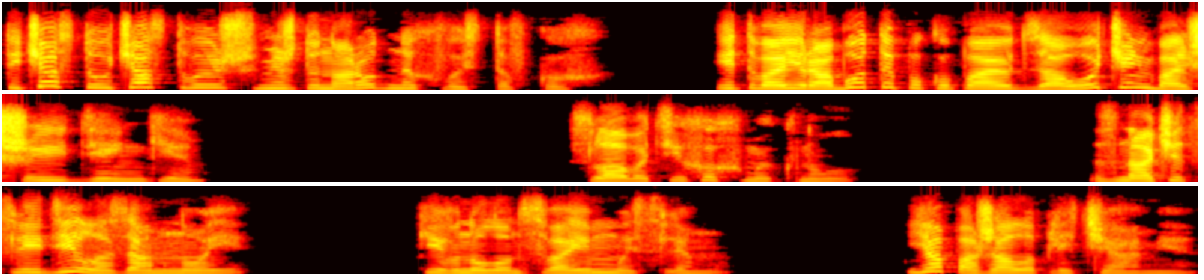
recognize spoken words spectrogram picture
Ты часто участвуешь в международных выставках, и твои работы покупают за очень большие деньги. Слава тихо хмыкнул. «Значит, следила за мной?» — кивнул он своим мыслям. Я пожала плечами.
